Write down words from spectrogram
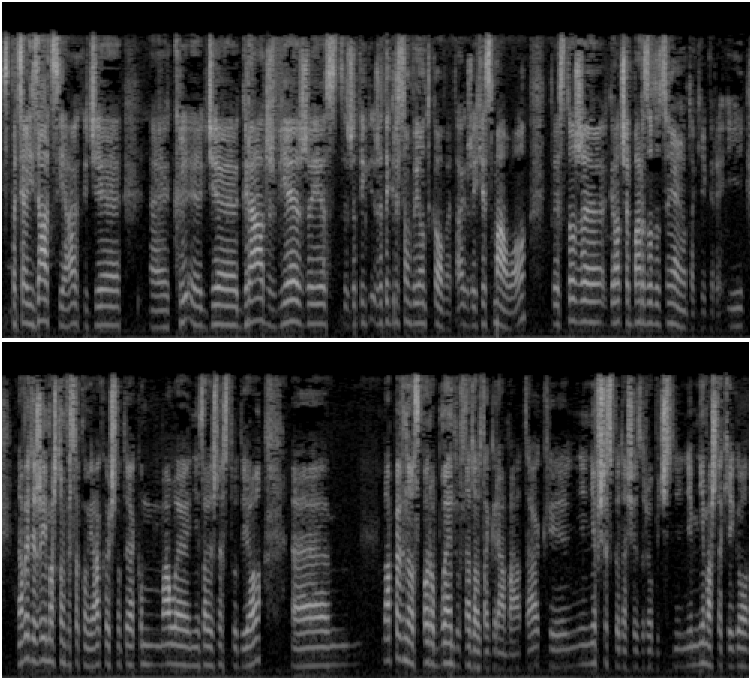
specjalizacjach, gdzie, e, e, gdzie gracz wie, że, jest, że, te, że te gry są wyjątkowe, tak? że ich jest mało, to jest to, że gracze bardzo doceniają takie gry. I nawet jeżeli masz tą wysoką jakość, no to jako małe, niezależne studio, na pewno sporo błędów nadal ta gra ma, tak? Nie, nie wszystko da się zrobić. Nie, nie, masz takiego,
